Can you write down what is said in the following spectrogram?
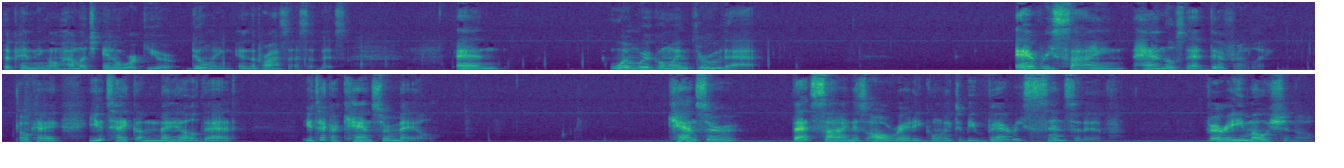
depending on how much inner work you're doing in the process of this. And when we're going through that, every sign handles that differently. Okay? You take a male that, you take a cancer male. Cancer that sign is already going to be very sensitive, very emotional.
